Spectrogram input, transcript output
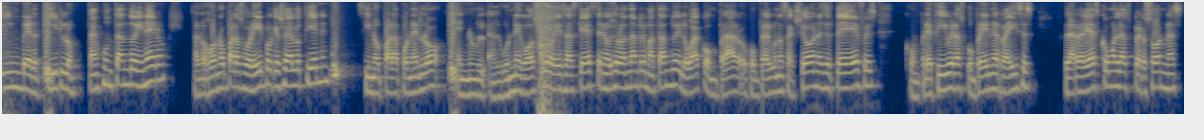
invertirlo. Están juntando dinero, a lo mejor no para sobrevivir porque eso ya lo tienen, sino para ponerlo en algún negocio. Oye, ¿sabes qué? Este negocio lo andan rematando y lo voy a comprar o comprar algunas acciones, ETFs, compré fibras, compré bienes raíces. La realidad es como las personas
